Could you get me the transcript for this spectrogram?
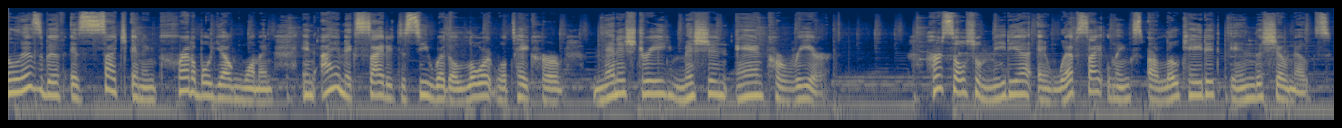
Elizabeth is such an incredible young woman, and I am excited to see where the Lord will take her ministry, mission, and career. Her social media and website links are located in the show notes.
